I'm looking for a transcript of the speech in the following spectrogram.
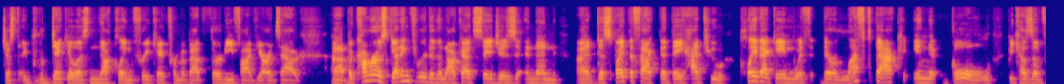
Just a ridiculous knuckling free kick from about 35 yards out. Uh, but Comoros getting through to the knockout stages, and then uh, despite the fact that they had to play that game with their left back in goal because of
